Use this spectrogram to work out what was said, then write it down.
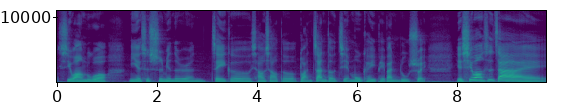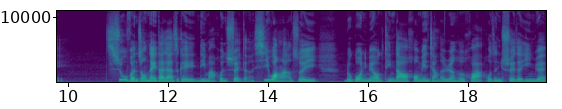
希望如果你也是失眠的人，这一个小小的短暂的节目可以陪伴你入睡。也希望是在十五分钟内，大家是可以立马昏睡的，希望啦。所以。如果你没有听到后面讲的任何话，或者你随着音乐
